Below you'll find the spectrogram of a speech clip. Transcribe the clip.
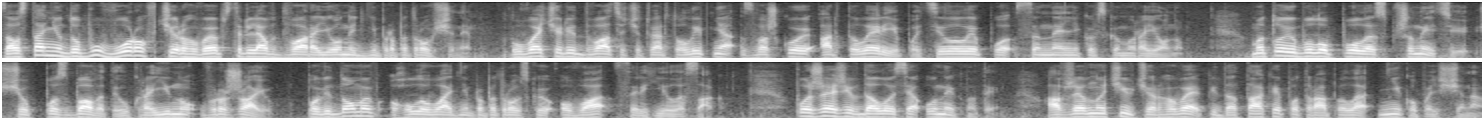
За останню добу ворог вчергове обстріляв два райони Дніпропетровщини. Увечері 24 липня з важкої артилерії поцілили по Синельніковському району. Метою було поле з пшеницею, щоб позбавити Україну врожаю, повідомив голова Дніпропетровської ОВА Сергій Лисак. Пожежі вдалося уникнути. А вже вночі в чергове під атаки потрапила Нікопольщина.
